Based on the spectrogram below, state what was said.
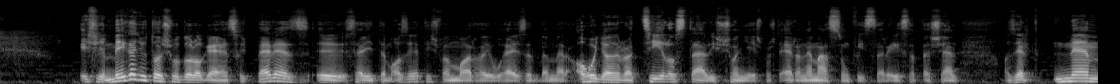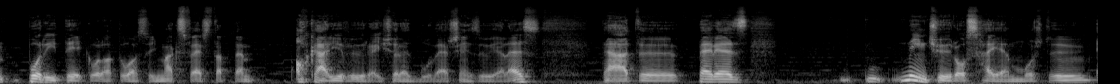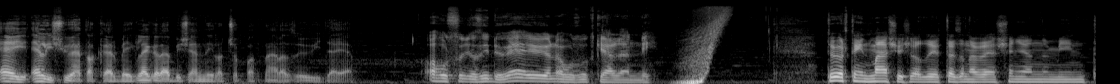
És még egy utolsó dolog ehhez, hogy Perez ö, szerintem azért is van marha jó helyzetben, mert ahogy arra céloztál is, Sanyi, és most erre nem ásszunk vissza részletesen, azért nem borítékolható az, hogy Max Verstappen akár jövőre is a Red Bull versenyzője lesz. Tehát Perez nincs ő rossz helyen most. El, el is jöhet akár még, legalábbis ennél a csapatnál az ő ideje. Ahhoz, hogy az idő eljöjjön, ahhoz ott kell lenni. Történt más is azért ezen a versenyen, mint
